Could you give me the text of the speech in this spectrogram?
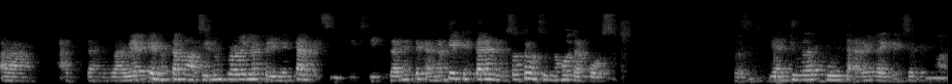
a, a- ver que no estamos haciendo un problema experimental, que si, que si está en este canal tiene que estar en nosotros o si no es otra cosa. Entonces, y ayuda a apuntar en la dirección que nos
